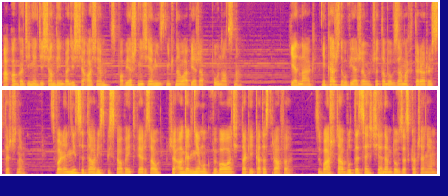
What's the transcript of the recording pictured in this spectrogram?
a o godzinie 10.28 z powierzchni ziemi zniknęła wieża północna. Jednak nie każdy uwierzył, że to był zamach terrorystyczny. Zwolennicy teorii spiskowej twierdzą, że ogień nie mógł wywołać takiej katastrofy. Zwłaszcza WTC-7 był zaskoczeniem,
